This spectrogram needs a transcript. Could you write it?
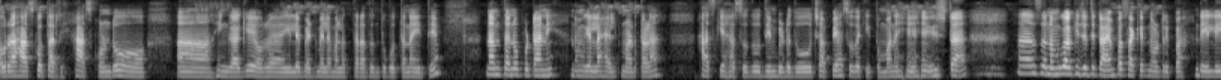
ಅವ್ರು ಹಾಸ್ಕೋತಾರ್ರಿ, ಹಾಸ್ಕೊಂಡು ಹೀಗಾಗಿ ಅವ್ರು ಇಲ್ಲೇ ಬೆಡ್ ಮೇಲೆ ಮಲಗ್ತಾರೆ, ಅದಂತೂ ಗೊತ್ತಾನ ಐತಿ ನಮ್ಮ ತನು ಪುಟಾಣಿ ನಮಗೆಲ್ಲ ಹೆಲ್ಪ್ ಮಾಡ್ತಾಳೆ. ಹಾಸಿಗೆ ಹಸೋದು ದಿಂಬಿಡೋದು ಚಾಪೆ ಹಸೋದಕ್ಕೆ ತುಂಬಾ ಇಷ್ಟ. ಸೊ ನಮಗೂ ಆಕೆ ಜೊತೆ ಟೈಮ್ ಪಾಸ್ ಆಕೈತೆ ನೋಡ್ರಿಪ್ಪ. ಡೈಲಿ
